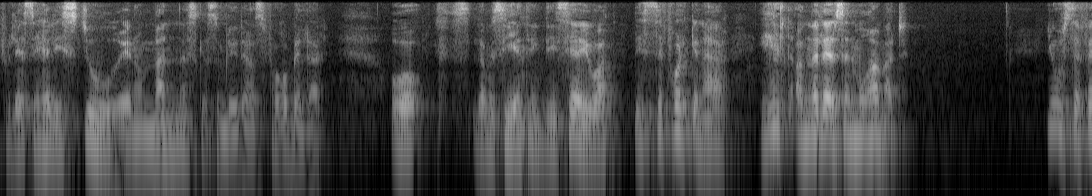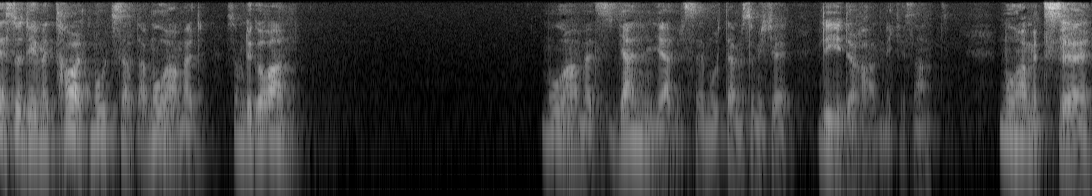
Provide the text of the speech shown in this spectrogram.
får lese hele historien om mennesker som blir deres forbilder. Og la meg si en ting, de ser jo at disse folkene her er helt annerledes enn Mohammed. Josef er så diametralt motsatt av Mohammed som det går an. Mohammeds gjengjeldelse mot dem som ikke lyder han, ikke sant? Mohammeds eh,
